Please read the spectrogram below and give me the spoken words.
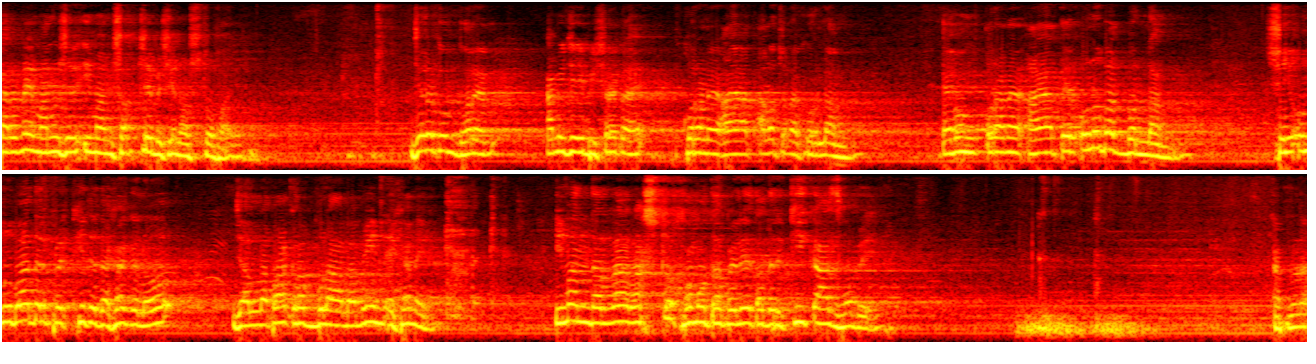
কারণে মানুষের ইমান সবচেয়ে বেশি নষ্ট হয়। যেরকম ধরেন, আমি যে বিষয়টায় কোরআনের আয়াত আলোচনা করলাম এবং কোরআনের আয়াতের অনুবাদ বললাম, সেই অনুবাদের প্রেক্ষিতে দেখা গেল যে আল্লাপাক রব্বুল আলমিন এখানে ইমানদাররা রাষ্ট্র ক্ষমতা পেলে তাদের কি কাজ হবে? আপনারা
